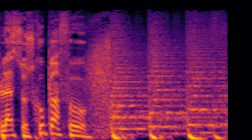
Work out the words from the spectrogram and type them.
Place au scoop info.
